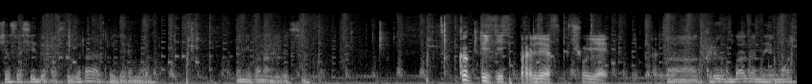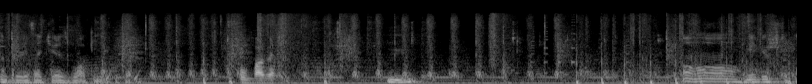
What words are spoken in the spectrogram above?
Сейчас соседи пособирают то дерьмо. Они понадобятся. Как ты здесь пролез? Почему я не пролез? А, крюк баганный можно пролезать через блоки некоторые. Фу, баган. Мгм. О, я вижу что-то.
